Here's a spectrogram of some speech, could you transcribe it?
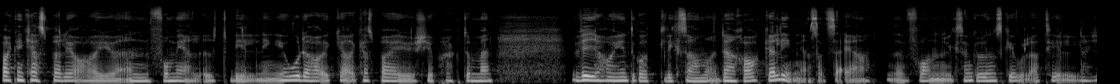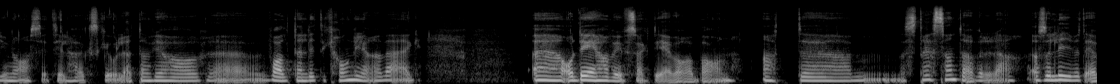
Varken Kasper eller jag har ju en formell utbildning. Jo, det har ju, Kasper är ju kiropraktor, men vi har ju inte gått liksom den raka linjen så att säga. Från liksom grundskola till gymnasiet till högskola. Utan vi har uh, valt en lite krångligare väg. Uh, och det har vi försökt ge våra barn. Att eh, stressa inte över det där. Alltså livet är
